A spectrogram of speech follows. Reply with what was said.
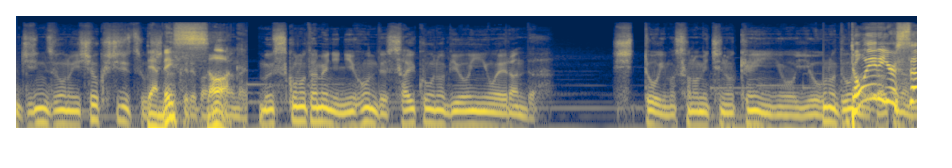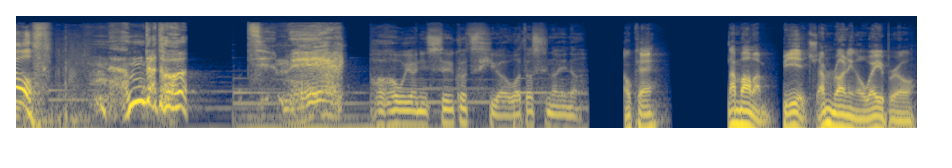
腎臓の移植手術をしなければならない息子のために日本で最高の病院を選んだ執刀医もその道の権威を要 Donate it yourself. なんだとてめえ母親に生活費は渡せないな Okay. That mom a bitch. I'm running away, bro.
